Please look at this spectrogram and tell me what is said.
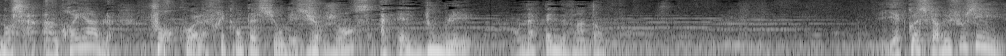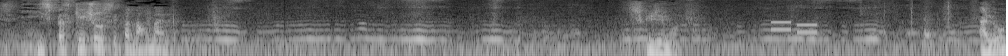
Non, c'est incroyable. Pourquoi la fréquentation des urgences a-t-elle doublé en à peine 20 ans? Il y a de quoi se faire du souci. Il se passe quelque chose, c'est pas normal. Excusez-moi. Allô?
